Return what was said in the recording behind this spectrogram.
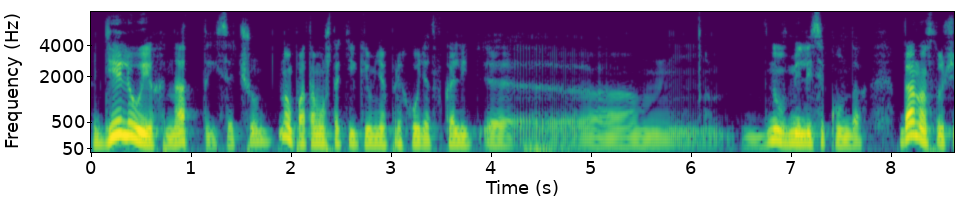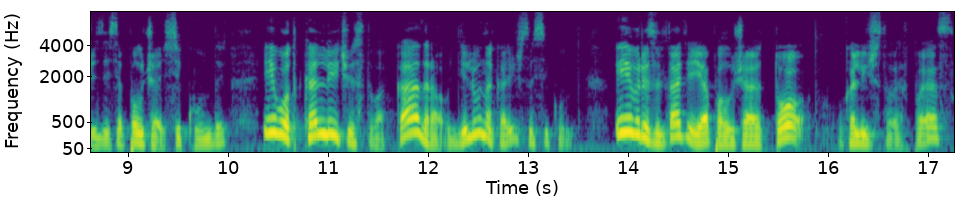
Делю их на тысячу, ну, потому что тики у меня приходят в, коли... э, ну, в миллисекундах. В данном случае здесь я получаю секунды. И вот количество кадров делю на количество секунд. И в результате я получаю то количество FPS,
